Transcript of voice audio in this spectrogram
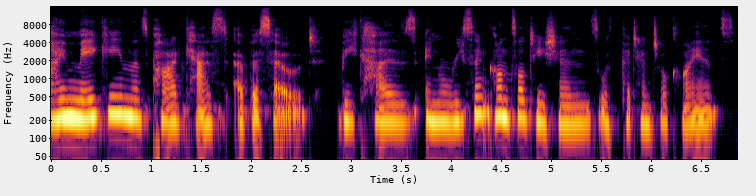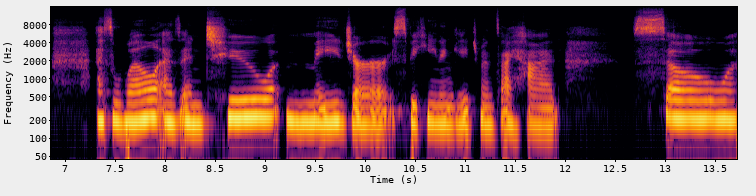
I'm making this podcast episode because in recent consultations with potential clients, as well as in two major speaking engagements I had, so,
